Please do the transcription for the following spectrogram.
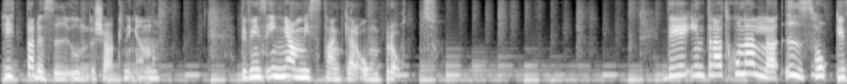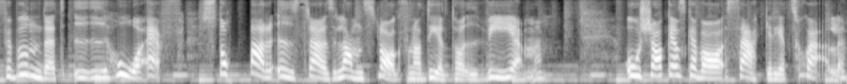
hittades i undersökningen. Det finns inga misstankar om brott. Det internationella ishockeyförbundet IIHF stoppar Israels landslag från att delta i VM. Orsaken ska vara säkerhetsskäl.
